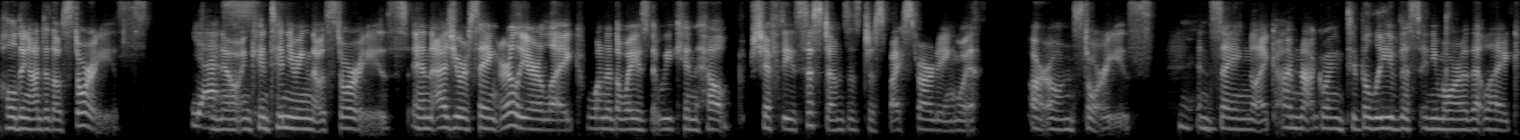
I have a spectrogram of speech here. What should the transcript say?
holding on to those stories yes. you know and continuing those stories and as you were saying earlier like one of the ways that we can help shift these systems is just by starting with our own stories mm-hmm. and saying like i'm not going to believe this anymore that like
